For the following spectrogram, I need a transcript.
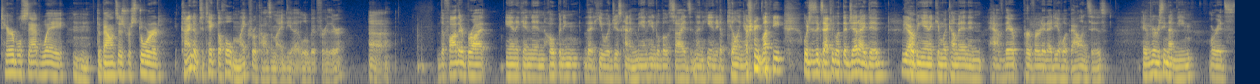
terrible, sad way, the balance is restored. kind of to take the whole microcosm idea a little bit further. Uh, the father brought Anakin in, hoping that he would just kind of manhandle both sides, and then he ended up killing everybody, which is exactly what the Jedi did. Yeah. Hoping Anakin would come in and have their perverted idea of what balance is. Have you ever seen that meme where it's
